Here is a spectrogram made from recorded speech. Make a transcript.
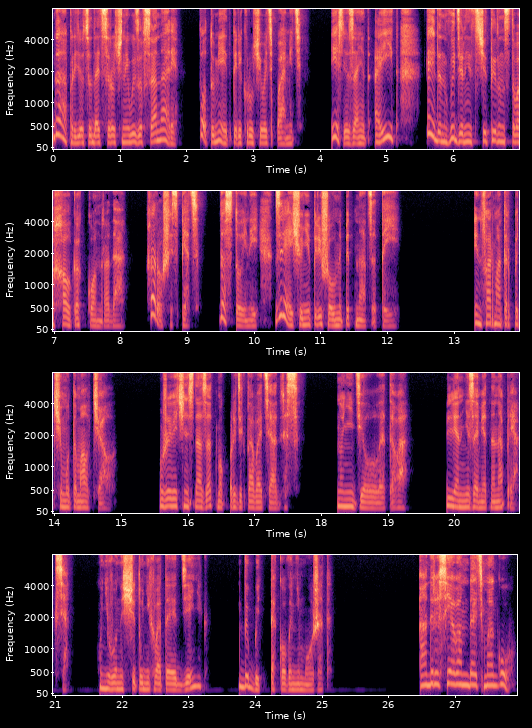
Да, придется дать срочный вызов Сонаре. Тот умеет перекручивать память. Если занят Аид, Эйден выдернет с 14-го Халка Конрада. Хороший спец. Достойный. Зря еще не перешел на 15-й. Информатор почему-то молчал. Уже вечность назад мог продиктовать адрес. Но не делал этого. Лен незаметно напрягся. У него на счету не хватает денег? Да быть такого не может. «Адрес я вам дать могу»,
